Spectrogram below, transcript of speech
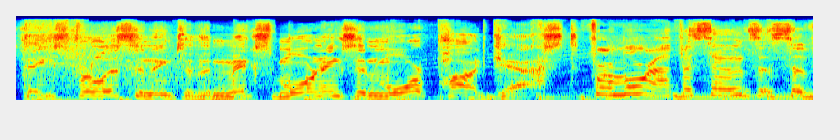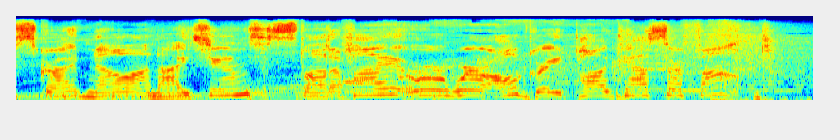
Thanks for listening to the Mixed Mornings and More podcast. For more episodes, subscribe now on iTunes, Spotify, or where all great podcasts are found.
